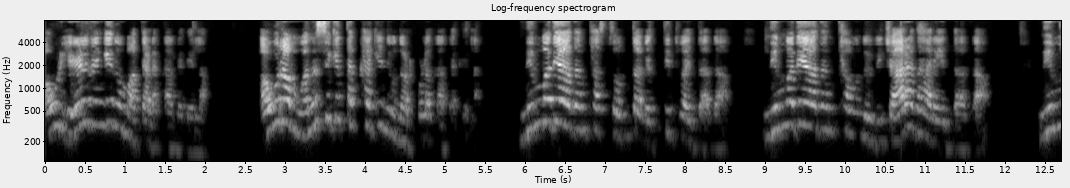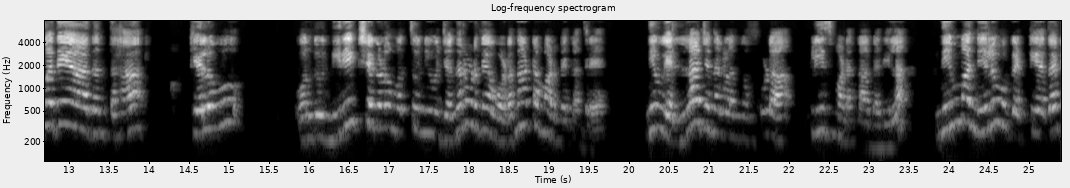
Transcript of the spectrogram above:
ಅವ್ರು ಹೇಳ್ದಂಗೆ ನೀವು ಮಾತಾಡಕ್ಕಾಗೋದಿಲ್ಲ. ಅವರ ಮನಸ್ಸಿಗೆ ತಕ್ಕ ಹಾಗೆ ನೀವು ನಡ್ಕೊಳಕ್ ಆಗೋದಿಲ್ಲ ನಿಮ್ಮದೇ ಆದಂತ ಸ್ವಂತ ವ್ಯಕ್ತಿತ್ವ ಇದ್ದಾಗ, ನಿಮ್ಮದೇ ಆದಂತಹ ಒಂದು ವಿಚಾರಧಾರೆ ಇದ್ದಾಗ, ನಿಮ್ಮದೇ ಆದಂತಹ ಕೆಲವು ಒಂದು ನಿರೀಕ್ಷೆಗಳು ಮತ್ತು ನೀವು ಜನರೊಡನೆ ಒಡನಾಟ ಮಾಡ್ಬೇಕಾದ್ರೆ ನೀವು ಎಲ್ಲಾ ಜನಗಳನ್ನು ಕೂಡ ಪ್ಲೀಸ್ ಮಾಡಕ್ ಆಗೋದಿಲ್ಲ ನಿಮ್ಮ ನಿಲುವು ಗಟ್ಟಿಯಾದಾಗ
